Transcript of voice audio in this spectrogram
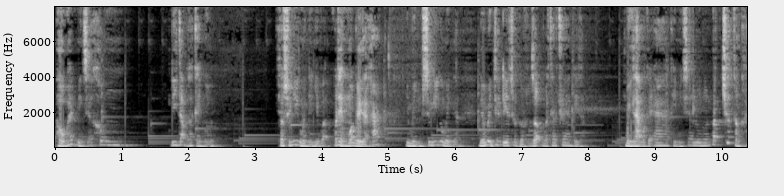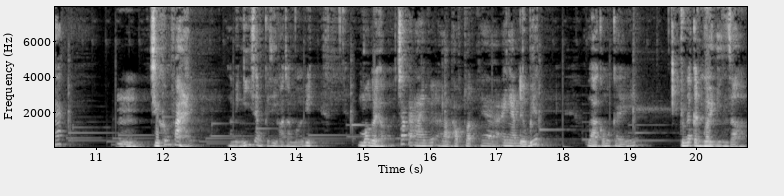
hầu hết mình sẽ không đi tạo ra cái mới theo suy nghĩ của mình là như vậy. Có thể mọi người là khác nhưng mình suy nghĩ của mình là nếu mình sẽ đi theo kiểu rộng và theo trend thì mình làm một cái a thì mình sẽ luôn luôn bắt chước thằng khác. Ừ. chứ không phải là mình nghĩ ra một cái gì hoàn toàn mới. Vì mọi người chắc là ai làm học thuật hay là anh em đều biết là có một cái chúng ta cần 10.000 giờ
